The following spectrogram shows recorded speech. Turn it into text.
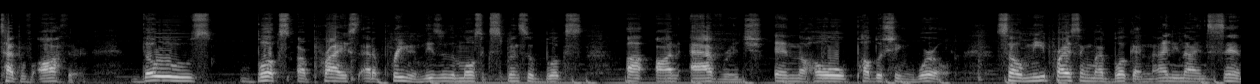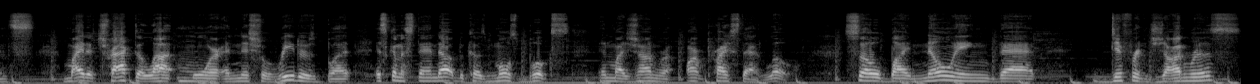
type of author. Those books are priced at a premium. These are the most expensive books uh, on average in the whole publishing world. So me pricing my book at 99 cents might attract a lot more initial readers, but it's going to stand out because most books in my genre aren't priced that low. So by knowing that different genres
